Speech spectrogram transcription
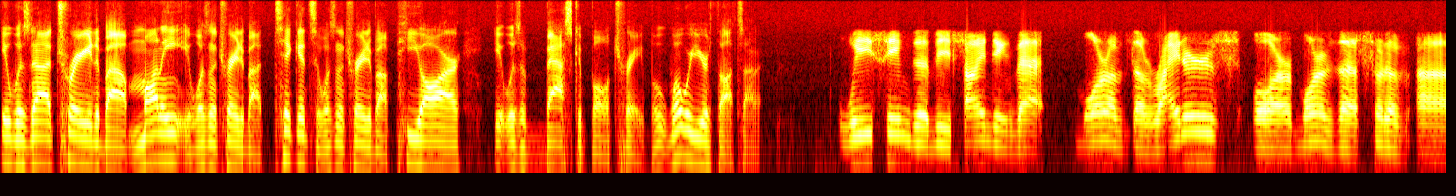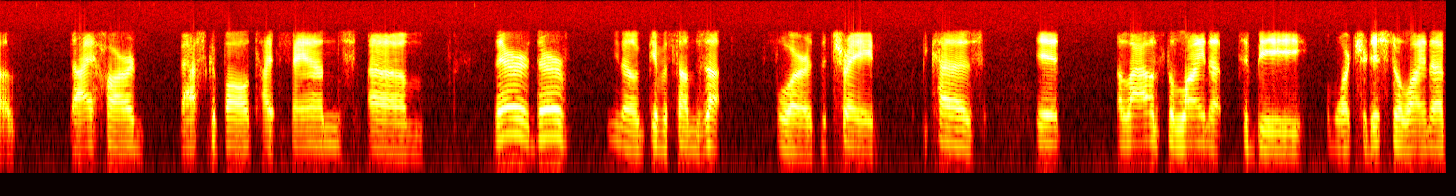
it was not a trade about money, it wasn't a trade about tickets, it wasn't a trade about PR, it was a basketball trade. But what were your thoughts on it? we seem to be finding that more of the writers or more of the sort of uh, diehard basketball type fans, um, they're they're you know give a thumbs up for the trade because it allows the lineup to be a more traditional lineup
